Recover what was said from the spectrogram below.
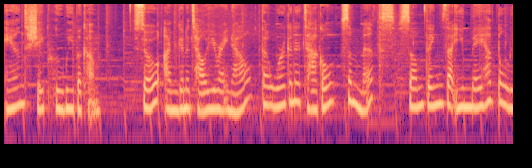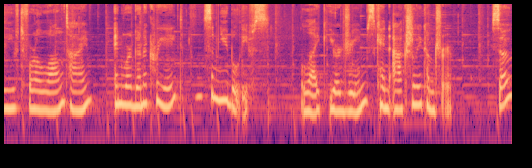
and shape who we become. So, I'm gonna tell you right now that we're gonna tackle some myths, some things that you may have believed for a long time, and we're gonna create some new beliefs like your dreams can actually come true. So,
